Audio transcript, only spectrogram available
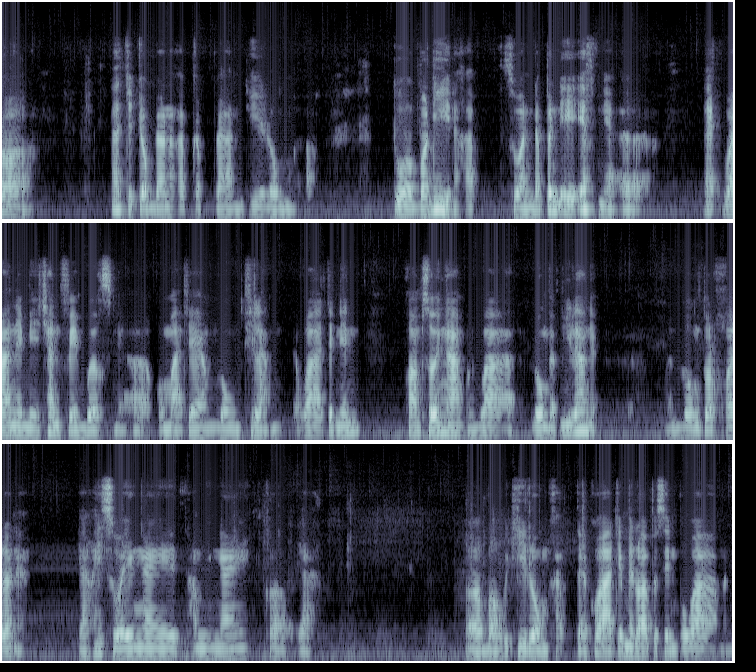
ก็น่าจะจบแล้วนะครับกับการที่ลงตัว body นะครับ ส่วน Double AF เนี่ยเอ่อ Advanced Animation Frameworks เนี่ยเอ่อผมอาจจะยังลงทีหลัง แต่ว่าจะเน้นความสวยงามก่อนว่าลงแบบนี้แล้วเนี่ยมันลงตัวละครแล้วเนี่ย อยากให้สวยยังไงทำยังไงก็อยากเอ่อบอกวิธีลงครับ แต่ก็อาจจะไม่ร้อยเปอร์เซ็นต์เพราะว่ามัน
